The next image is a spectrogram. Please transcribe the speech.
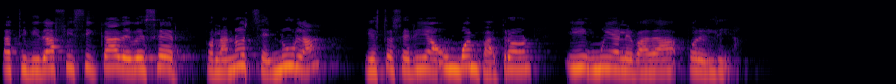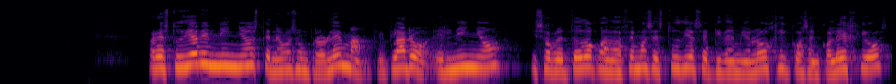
la actividad física debe ser por la noche nula, y esto sería un buen patrón, y muy elevada por el día. Para estudiar en niños tenemos un problema, que claro, el niño, y sobre todo cuando hacemos estudios epidemiológicos en colegios,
